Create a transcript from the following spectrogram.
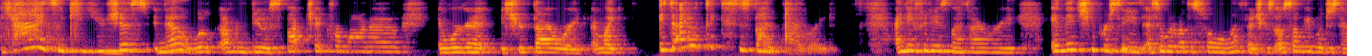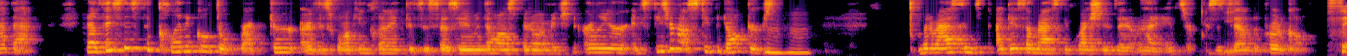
yeah, it's like can you just no, well, I'm gonna do a spot check for mono and we're gonna it's your thyroid. I'm like, it's I don't think this is my thyroid. And if it is my thyroid, and then she proceeds, I said, What about the swollen lymph node? She goes, Oh, some people just have that. Now, this is the clinical director of this walking clinic that's associated with the hospital I mentioned earlier. And so these are not stupid doctors. Mhm. But I'm asking, I guess I'm asking questions they don't know how to answer because it's out of the protocol. So,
